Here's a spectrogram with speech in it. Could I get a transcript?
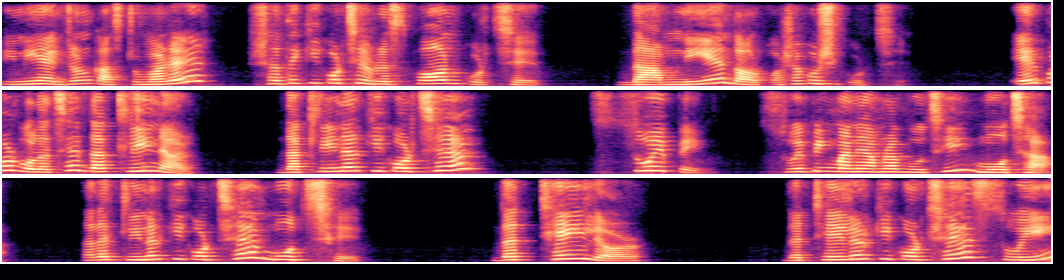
তিনি একজন কাস্টমারের সাথে কি করছে? রেসপন্ড করছে। দাম নিয়ে দর কষাকষি করছে। এরপর বলেছে দ্য ক্লিনার দ্য ক্লিনার কি করছে? সুইপিং সুইপিং মানে আমরা বুঝি মোছা। তাহলে ক্লিনার কি করছে? মুছছে। দ্য টেইলর দ্য টেইলর কি করছে? সুইং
